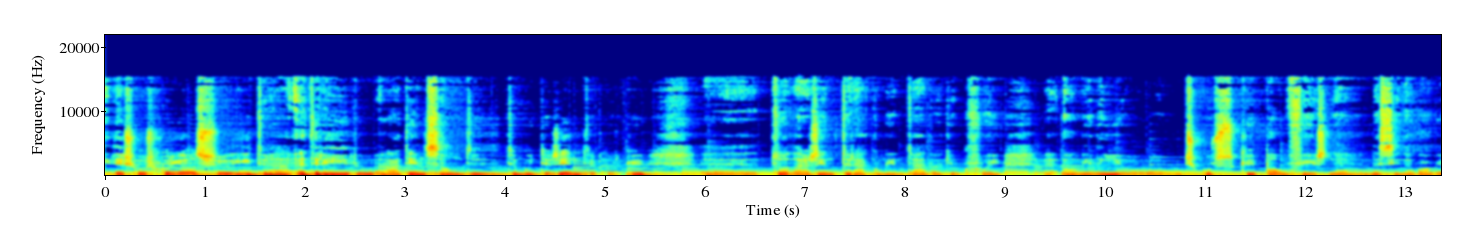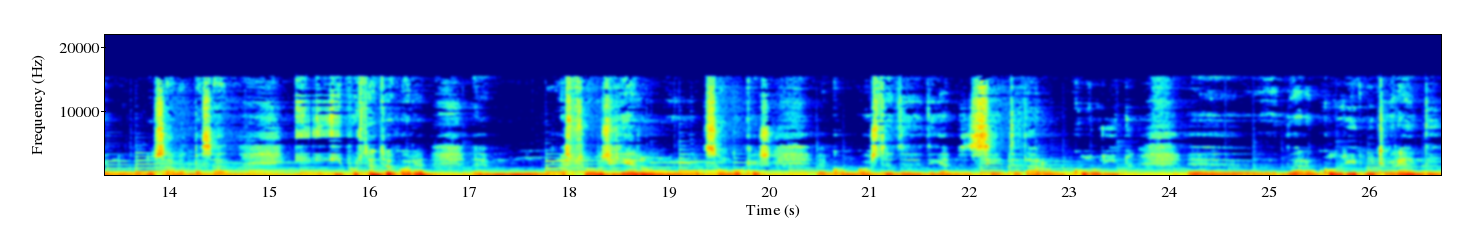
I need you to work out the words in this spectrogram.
e deixou-os furiosos e terá atraído a atenção de, de muita gente, porque uh, toda a gente terá comentado aquilo que foi a homilia, o, o discurso que Paulo fez na, na sinagoga no, no, sábado passado. E, e portanto, agora um, as pessoas vieram, São Lucas, uh, como gosta de, digamos assim, de dar um colorido, uh, de dar um colorido muito grande,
